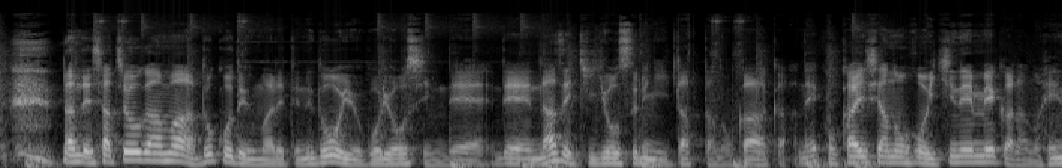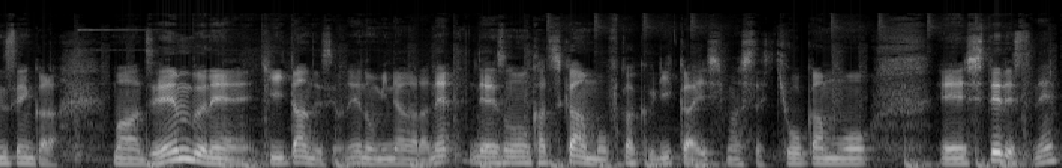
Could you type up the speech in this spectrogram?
なんで社長がまあどこで生まれてね、どういうご両親で、で、なぜ起業するに至ったのかからね、こう会社の方1年目からの変遷から、まあ全部ね、聞いたんですよね、飲みながらね。で、その価値観も深く理解しましたし、共感も、えー、してですね。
